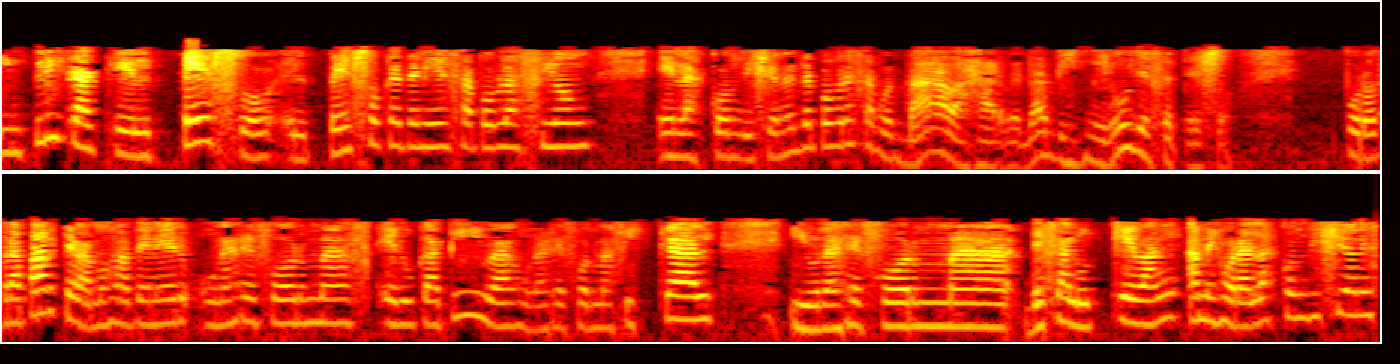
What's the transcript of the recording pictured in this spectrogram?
implica que el peso, el peso que tenía esa población en las condiciones de pobreza pues va a bajar, ¿verdad? Disminuye ese peso. Por otra parte, vamos a tener unas reformas educativas, una reforma fiscal y una reforma de salud que van a mejorar las condiciones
